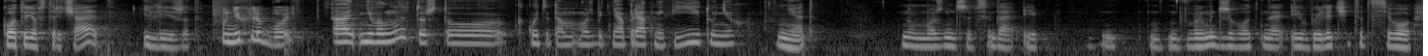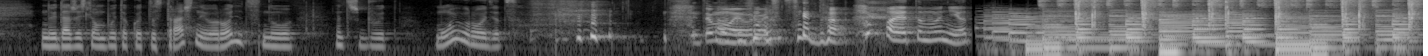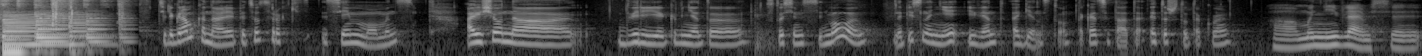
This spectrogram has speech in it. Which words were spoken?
кот ее встречает и лижет. У них любовь. А не волнует то, что какой-то там, может быть, неопрятный вид у них? Нет. Ну, можно же всегда и вымыть животное, и вылечить от всего. Ну и даже если он будет какой-то страшный уродец, ну это же будет мой уродец. Это мой уродец. Да, поэтому нет. В телеграм-канале 547 Moments, а еще на двери кабинета 177 написано не ивент-агентство. Такая цитата. Это что такое? А, мы не являемся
